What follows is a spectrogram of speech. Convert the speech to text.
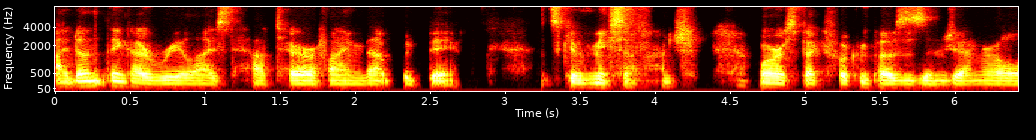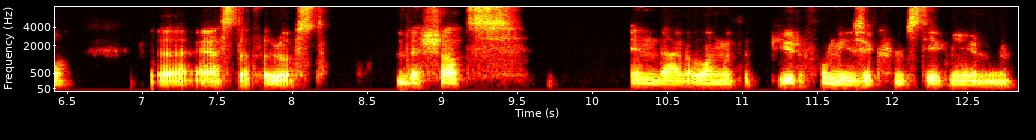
I don't think I realized how terrifying that would be. It's given me so much more respect for composers in general. The Erste Verlust. The shots in that, along with the beautiful music from Steve Newton,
